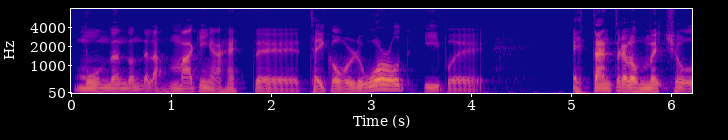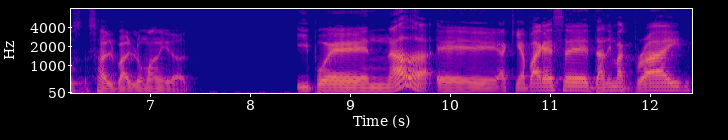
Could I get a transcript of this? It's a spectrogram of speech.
mundo en donde las máquinas este, take over the world y pues está entre los mechos salvar la humanidad. Y pues nada, eh, aquí aparece Danny McBride,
